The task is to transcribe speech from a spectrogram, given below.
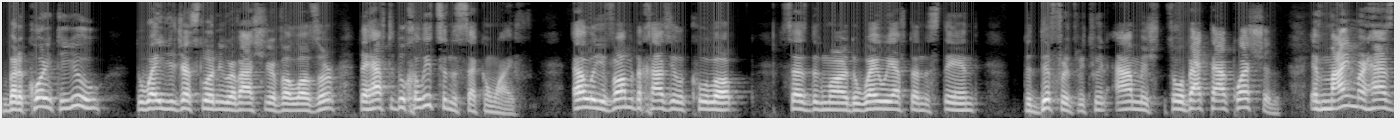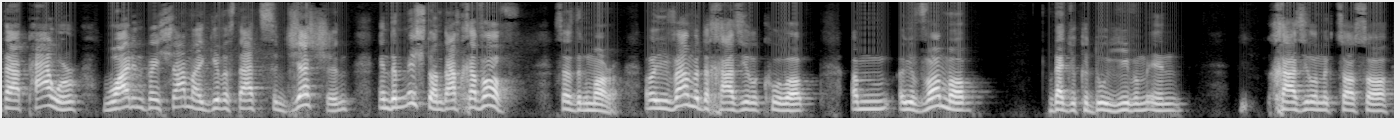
but according to you, the way you're just learning Rav Ashi of Elazar, they have to do chalitz in the second wife. El Yivam the Chazil Kula says the Gemara, the way we have to understand the difference between Amish. So we're back to our question. If Maimer has that power, why didn't Beis Shammai give us that suggestion in the Mishnah, Daf Chavov? Says the Gemara. El Yivam the Chazil Kula, um, Yivam that you could do Yivam in Chazil Miktsasa,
